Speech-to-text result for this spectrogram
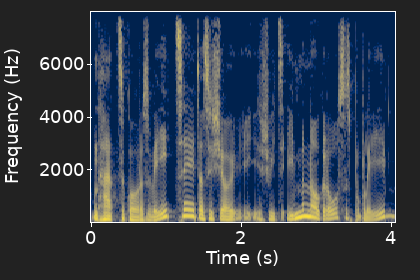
und hat sogar ein WC. Das ist ja in der Schweiz immer noch ein grosses Problem.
